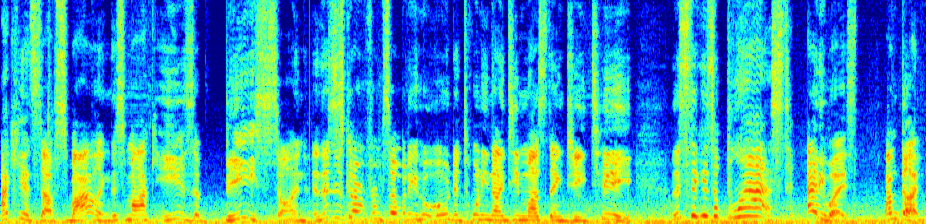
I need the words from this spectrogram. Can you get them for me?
I can't stop smiling. This Mach-E is a beast, son. And this is coming from somebody who owned a 2019 Mustang GT. This thing is a blast. Anyways, I'm done.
